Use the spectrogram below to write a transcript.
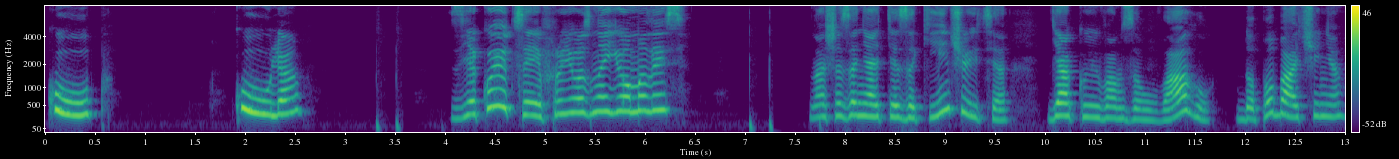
куб, куля. З якою цифрою ознайомились? Наше заняття закінчується. Дякую вам за увагу. До побачення!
